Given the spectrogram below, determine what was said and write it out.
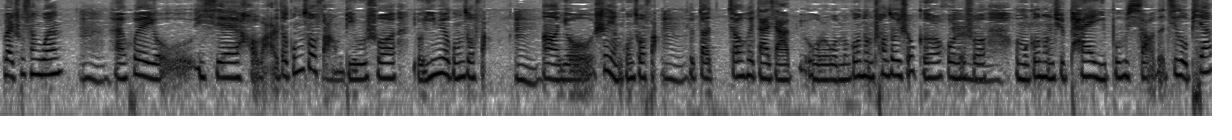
外出参观，嗯还会有一些好玩的工作坊，比如说有音乐工作坊，嗯。啊、有摄影工作坊，嗯。就到教会大家，比如我们共同创作一首歌，或者说我们共同去拍一部小的纪录片，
